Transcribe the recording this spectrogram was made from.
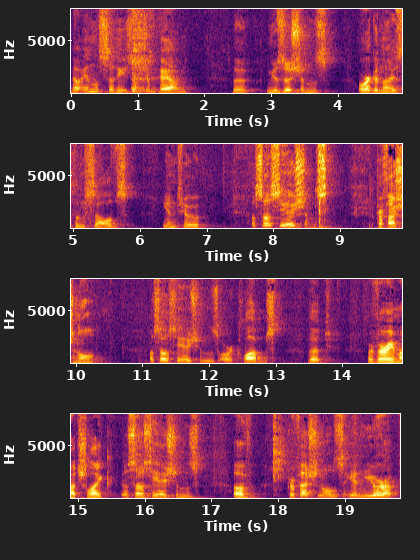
Now, in the cities of Japan, the musicians organized themselves into associations, professional associations or clubs that were very much like associations of professionals in Europe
